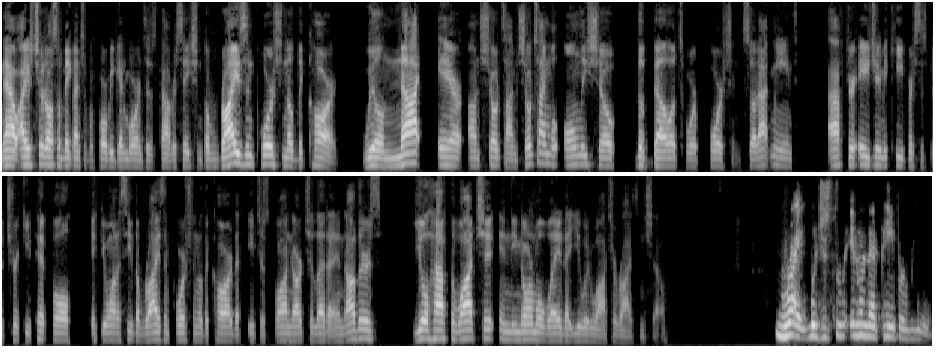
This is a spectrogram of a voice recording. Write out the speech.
Now, I should also make mention before we get more into this conversation, the Rizin portion of the card will not air on Showtime. Showtime will only show the Bellator portion. So that means after AJ McKee versus Patricky Pitbull, if you want to see the Rizin portion of the card that features Juan Archuleta and others, you'll have to watch it in the normal way that you would watch a Rizin show. Right, which is through internet pay per view.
